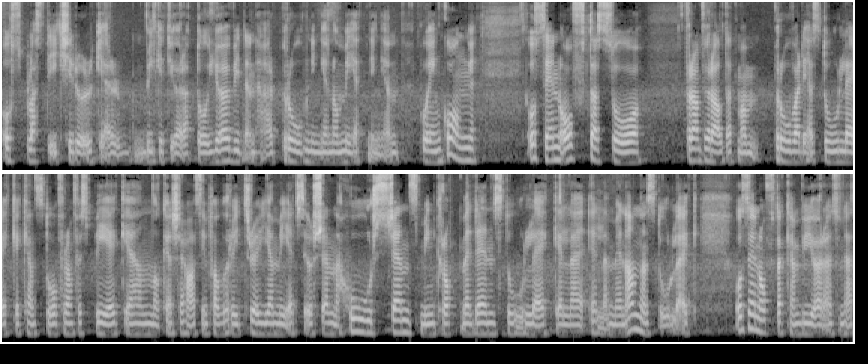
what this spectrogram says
oss plastikkirurger vilket gör att då gör vi den här provningen och mätningen på en gång. Och sen ofta så framförallt att man provar det här storleken, kan stå framför spegeln och kanske ha sin favorittröja med sig och känna hur känns min kropp med den storlek eller, eller med en annan storlek. Och sen ofta kan vi göra en sån här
